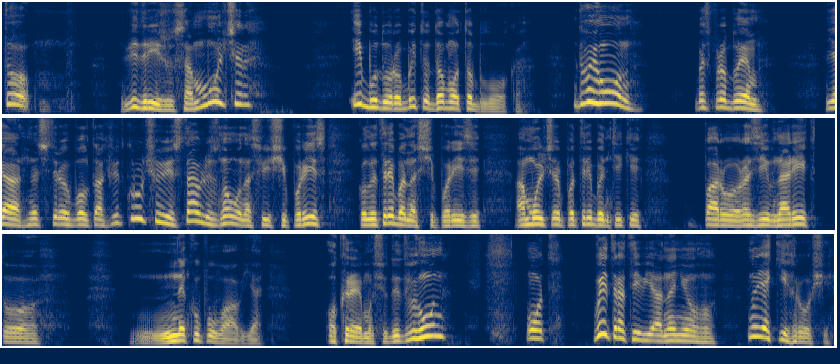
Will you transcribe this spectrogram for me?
то відріжу сам мульчер і буду робити до мотоблока. Двигун без проблем. Я на чотирьох болтах відкручую і ставлю знову на свій щепоріз, коли треба на щепорізі, а мульчер потрібен тільки пару разів на рік, то не купував я окремо сюди двигун. От, витратив я на нього, ну які гроші.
